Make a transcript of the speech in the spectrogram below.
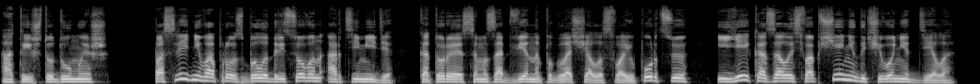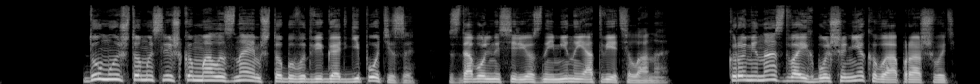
А ты что думаешь? Последний вопрос был адресован Артемиде, которая самозабвенно поглощала свою порцию, и ей казалось вообще ни до чего нет дела. Думаю, что мы слишком мало знаем, чтобы выдвигать гипотезы, с довольно серьезной миной ответила она. Кроме нас двоих больше некого опрашивать,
